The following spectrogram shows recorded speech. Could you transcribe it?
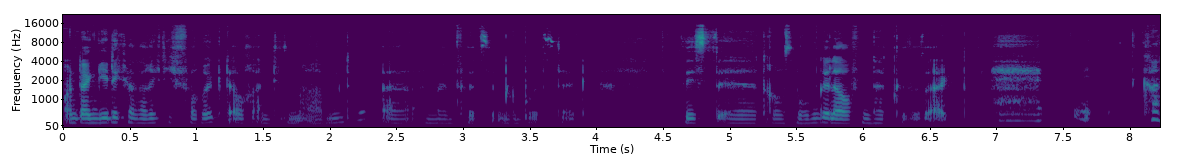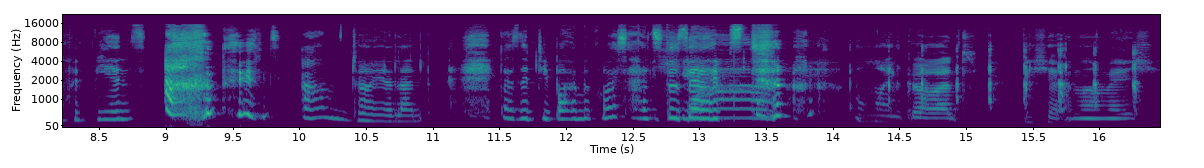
Und Angelika war richtig verrückt auch an diesem Abend, äh, an meinem 14. Geburtstag. Sie ist äh, draußen rumgelaufen und hat gesagt, komm mit mir ins, ins Abenteuerland. Da sind die Bäume größer als du Ja. selbst. Oh mein Gott. Ich erinnere mich.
